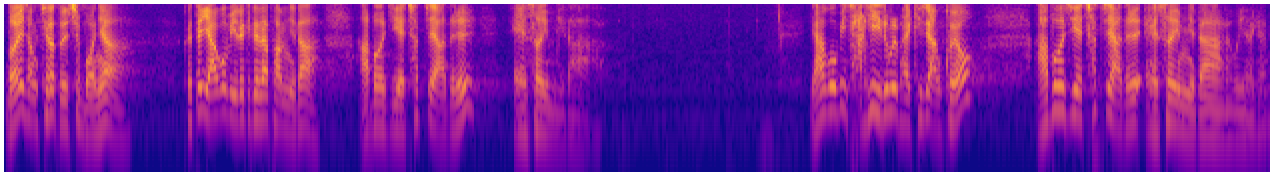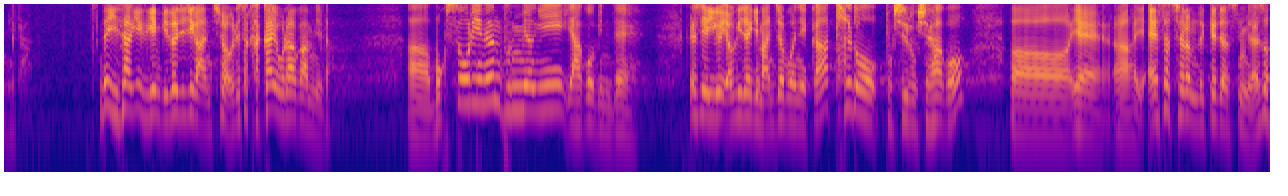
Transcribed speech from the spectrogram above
너의 정체가 도대체 뭐냐? 그때 야곱이 이렇게 대답합니다. 아버지의 첫째 아들 에서입니다. 야곱이 자기 이름을 밝히지 않고요. 아버지의 첫째 아들 에서입니다 라고 이야기합니다. 근데 이삭이 그게 믿어지지가 않죠. 그래서 가까이 오라고 합니다. 어, 목소리는 분명히 야곱인데 그래서 이거 여기저기 만져보니까 털도 북실북실하고 어, 예, 아, 에서처럼 느껴졌습니다. 그래서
